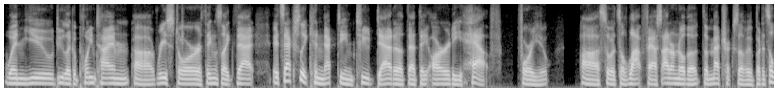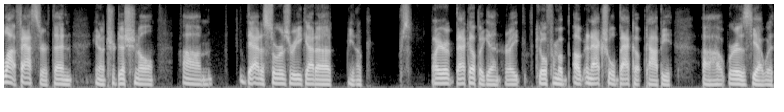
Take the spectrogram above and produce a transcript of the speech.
when you do like a point time uh, restore, things like that, it's actually connecting to data that they already have for you. Uh, so it's a lot fast. I don't know the the metrics of it, but it's a lot faster than you know traditional um, data stores where you gotta you know fire it back up again, right? Go from a, a an actual backup copy. Uh, whereas yeah, with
